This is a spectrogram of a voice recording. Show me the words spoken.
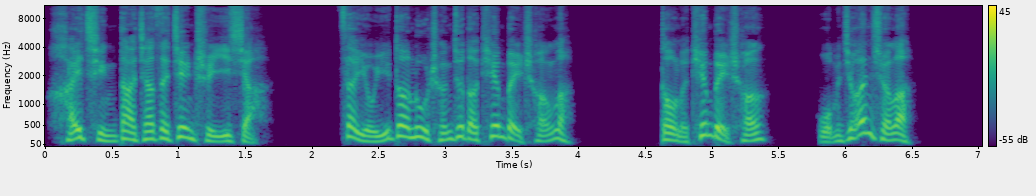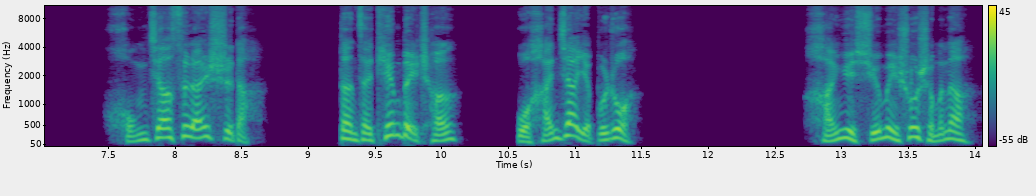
还请大家再坚持一下。”再有一段路程就到天北城了，到了天北城，我们就安全了。洪家虽然是大，但在天北城，我韩家也不弱。韩月学妹说什么呢？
